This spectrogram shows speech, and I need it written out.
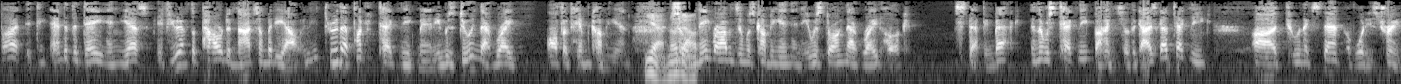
but at the end of the day, and yes, if you have the power to knock somebody out, and he threw that punch with technique, man, he was doing that right off of him coming in. Yeah, no so doubt. Nate Robinson was coming in and he was throwing that right hook, stepping back, and there was technique behind it. So the guy's got technique uh, to an extent of what he's training.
